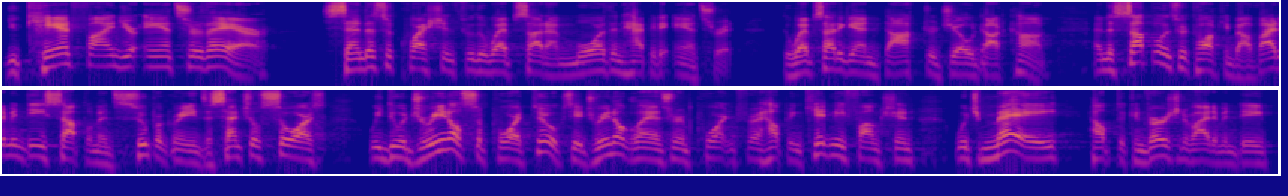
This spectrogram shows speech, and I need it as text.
you can't find your answer there, send us a question through the website. I'm more than happy to answer it. The website again, drjoe.com. And the supplements we're talking about, vitamin D supplements, super greens, essential source. We do adrenal support too, because the adrenal glands are important for helping kidney function, which may help the conversion of vitamin D.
